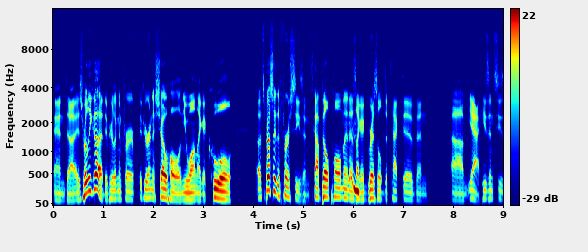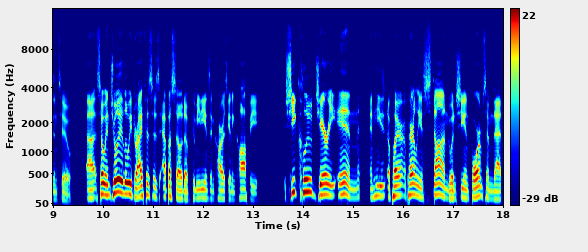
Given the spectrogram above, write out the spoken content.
and uh, is really good if you're looking for if you're in a show hole and you want like a cool, especially the first season. It's got Bill Pullman as like a grizzled detective, and um, yeah, he's in season two. Uh, so in Julia Louis Dreyfus's episode of Comedians in Cars Getting Coffee, she clued Jerry in, and he appar- apparently is stunned when she informs him that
